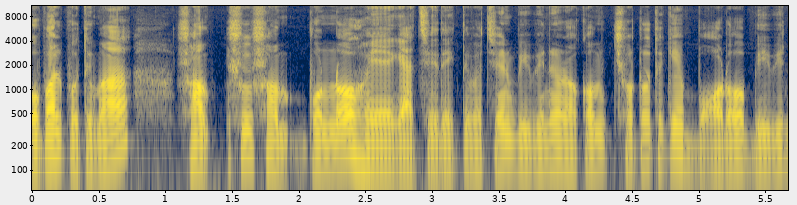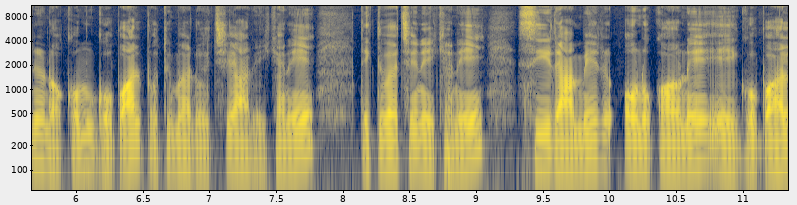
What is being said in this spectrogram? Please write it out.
গোপাল প্রতিমা সুসম্পন্ন হয়ে গেছে। দেখতে পাচ্ছেন, বিভিন্ন রকম ছোট থেকে বড় বিভিন্ন রকম গোপাল প্রতিমা রয়েছে। আর এখানে, দেখতে পাচ্ছেন, এখানে শ্রীরামের অনুকরণে এই গোপাল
